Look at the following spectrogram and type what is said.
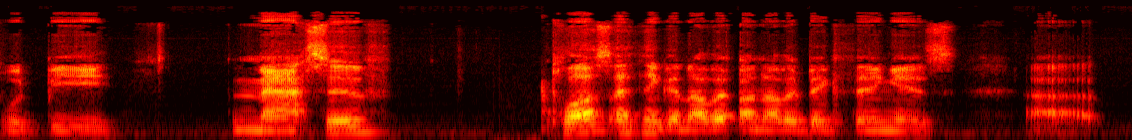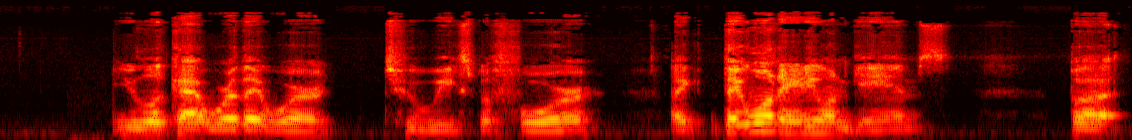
would be massive. Plus, I think another another big thing is uh, you look at where they were two weeks before. Like they won 81 games, but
